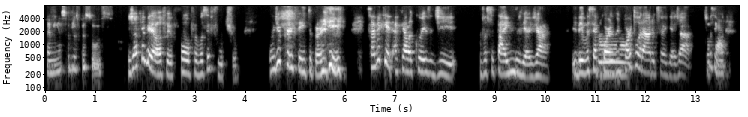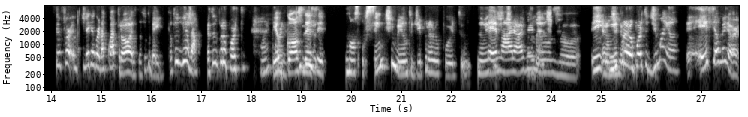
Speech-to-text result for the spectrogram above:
Pra mim é sobre as pessoas. Já que a Mirella foi fofa, você fútil. Um dia perfeito para mim. Sabe aquele, aquela coisa de você tá indo viajar e daí você acorda, não, não importa o horário que você vai viajar. Tipo assim, se for, eu tiver que acordar quatro horas, tá tudo bem. Eu tô indo viajar, eu tô indo pro aeroporto. Eu gosto desse nossa, o sentimento de ir para o aeroporto não é existe. É maravilhoso. E é ir para o aeroporto de manhã. Esse é o melhor.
